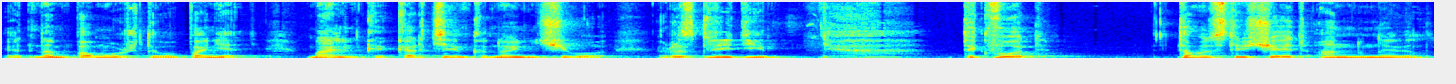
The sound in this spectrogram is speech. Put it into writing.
Это нам поможет его понять. Маленькая картинка, но ничего, разглядим. Так вот, там он встречает Анну Невилл.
